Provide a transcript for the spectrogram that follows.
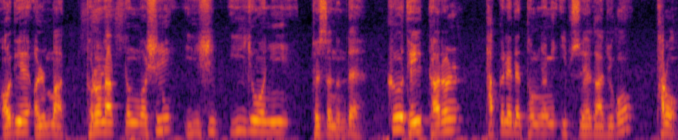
어디에 얼마 드러났던 것이 22조 원이 됐었는데 그 데이터를 박근혜 대통령이 입수해 가지고 바로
